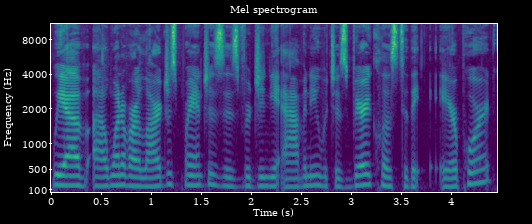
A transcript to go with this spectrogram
We have uh, one of our largest branches is Virginia Avenue, which is very close to the airport.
